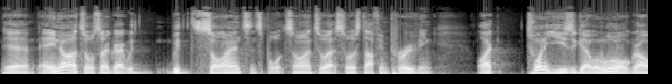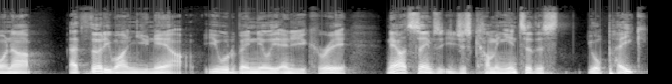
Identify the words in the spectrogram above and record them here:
Yeah, and you know what's also great with with science and sports science, all that sort of stuff improving. Like twenty years ago, when we were all growing up, at thirty one, you now you would have been nearly the end of your career. Now it seems that you're just coming into this your peak.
